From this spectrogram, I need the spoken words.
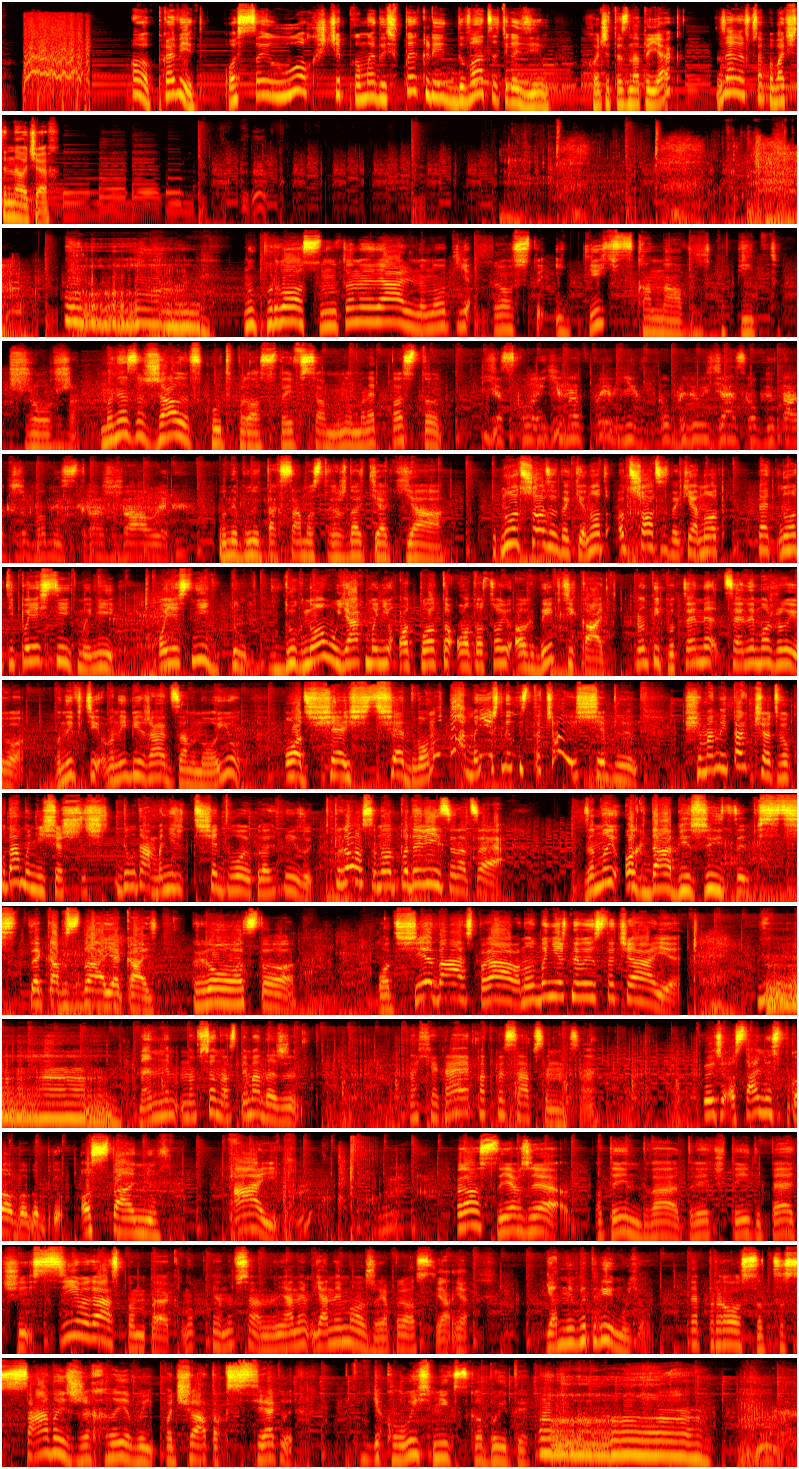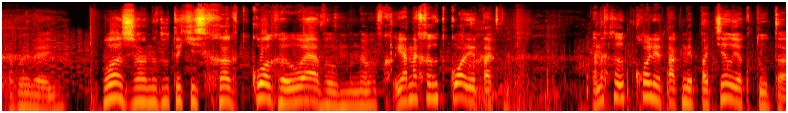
О, привіт! Ось цей лох ще промедить в пеклі 20 разів. Хочете знати як? Зараз все побачите на очах. Ну просто, ну це нереально, ну от я. Просто ідіть в канаву, попіть Жоржа. Мене зажали в кут просто і все. Ну мене просто. Я скоро їм напив, їх зроблю, я зроблю так, щоб вони страждали. Вони будуть так само страждати, як я. Ну от що це таке? Ну от, от що це таке? Ну от, блядь, ну от і поясніть мені. Поясніть ду- дурному, як мені от проти от оцої орди втікати. Ну, типу, це не це неможливо. Вони вті... вони біжать за мною. От ще ще двоє. Ну да, мені ж не вистачає ще, блін. Ще мене і так четверо, куди мені ще ш- куди? Мені ж ще двоє кудись лізуть. Просто, ну от подивіться на це. За мною орда біжить, це, це капзда якась. Просто. От ще да, справа, ну мені ж не вистачає. Мене ну все, нас нема даже. Нахіра я підписався на це? Короче, останню спробу роблю. Останню. Ай! Просто я вже один, два, три, чотири, п'ять, шість, сім раз помер. Ну, ні, ну все, ну я не, я не можу, я просто, я, я, я не витримую. Це просто, це самий жахливий початок серії, я колись міг зробити. Добрий день. Боже, ну тут якийсь хардкор левел. Я на хардкорі так. Я на хардкорі так не потів, як тут.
